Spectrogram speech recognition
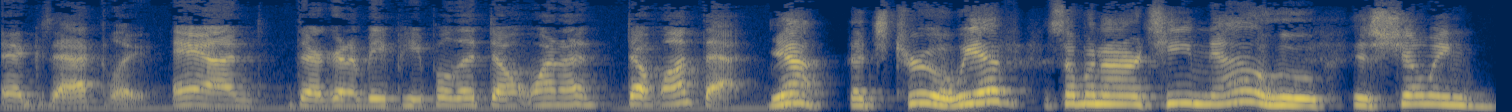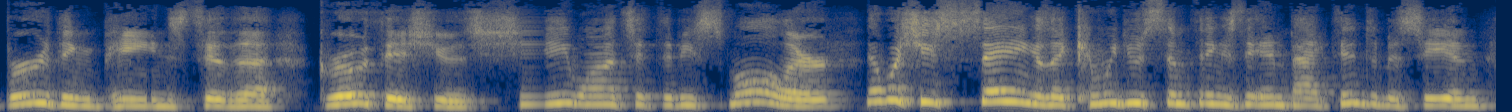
Exactly. And there're going to be people that don't want to don't want that. Yeah, that's true. We have someone on our team now who is showing birthing pains to the growth issues. She wants it to be smaller. Now, what she's saying is like, can we do some things to impact intimacy? And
